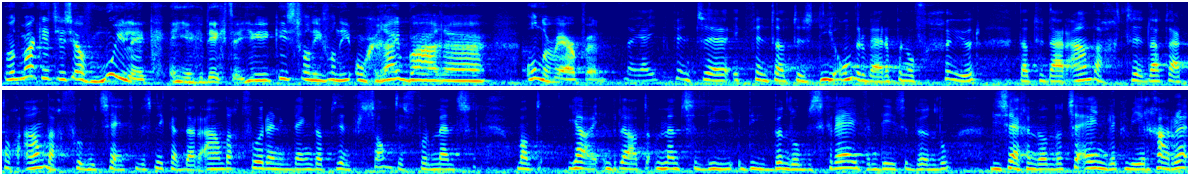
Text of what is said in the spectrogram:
Wat maakt het jezelf moeilijk in je gedichten? Je kiest van die, van die ongrijpbare onderwerpen. Nou ja, ik vind, uh, ik vind dat dus die onderwerpen of geur, dat we daar aandacht, uh, dat daar toch aandacht voor moet zijn. Dus ik heb daar aandacht voor en ik denk dat het interessant is voor mensen want ja, inderdaad, mensen die die bundel beschrijven, deze bundel, die zeggen dan dat ze eindelijk weer, gaan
